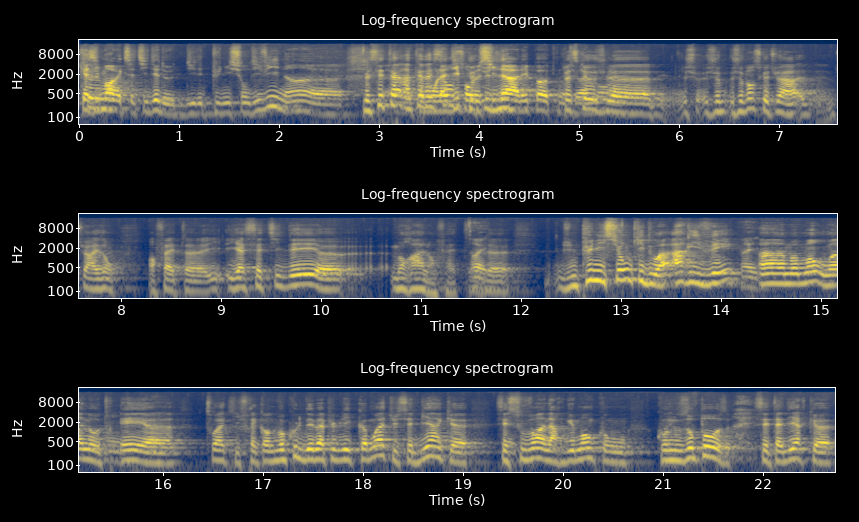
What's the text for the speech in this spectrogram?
quasiment avec cette idée de, de punition divine. Hein, euh, Mais c'était intéressant. on l'a dit pour le sida à l'époque. Parce que je, je, pense que tu as, tu as raison. En fait, euh, il y a cette idée euh, morale, en fait, d'une punition qui doit arriver à un moment ou à un autre. Mm. Et toi qui fréquentes beaucoup le débat public comme moi, tu sais bien que c'est souvent un argument qu'on nous oppose. C'est-à-dire que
